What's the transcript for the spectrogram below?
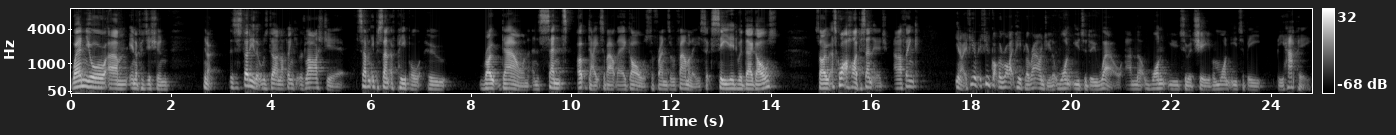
when you're um, in a position, you know, there's a study that was done, I think it was last year, 70% of people who wrote down and sent updates about their goals to friends and family succeeded with their goals. So that's quite a high percentage. And I think, you know, if you if you've got the right people around you that want you to do well and that want you to achieve and want you to be be happy,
